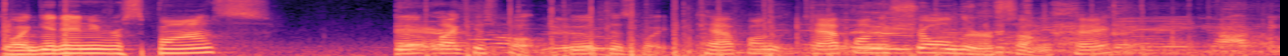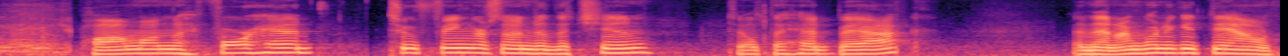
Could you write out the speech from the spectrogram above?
Do I get any response? Do it like you're supposed. Do it this way. Tap on tap on the shoulder or something, okay? Palm on the forehead, two fingers under the chin, tilt the head back, and then I'm going to get down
